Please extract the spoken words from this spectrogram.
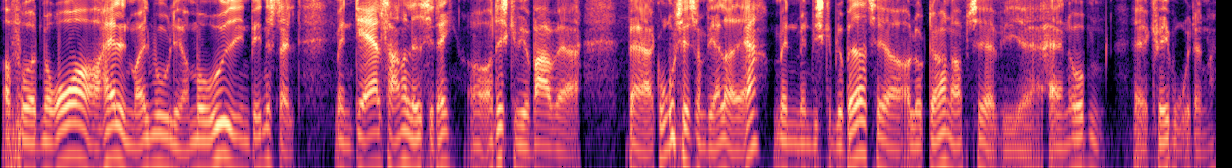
og fået med roer og halm og alt muligt og må ud i en bindestal. Men det er altså anderledes i dag, og, og det skal vi jo bare være, være gode til, som vi allerede er. Men, men vi skal blive bedre til at, at lukke døren op til, at vi øh, er en åben øh, kvægbrug i Danmark.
